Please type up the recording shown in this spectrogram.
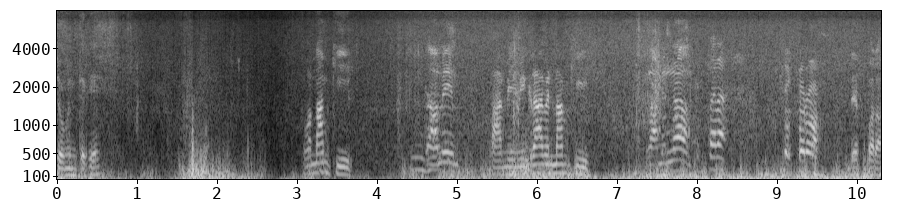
জমিন থেকে। তোমার নাম কি? তামিম। আমি আমি গ্রামের নাম কি? গ্রামের নাম? দেবপাড়া।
